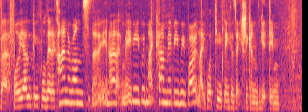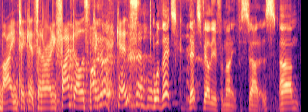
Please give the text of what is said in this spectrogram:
But for the other people that are kind of on, uh, you know, like maybe we might come, maybe we won't. Like, what do you think is actually going to get them buying tickets that are only five dollars for t- kids? well, that's that's value for money for starters. Um, do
